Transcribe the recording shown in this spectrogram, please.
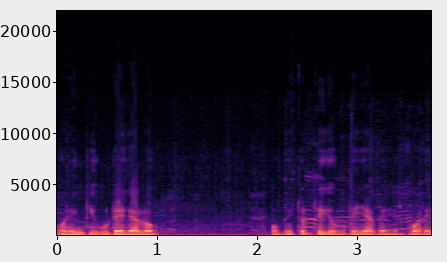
হরিণটি উঠে গেল। ও ভিতর দিকে উঠে যাবে এরপরে।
